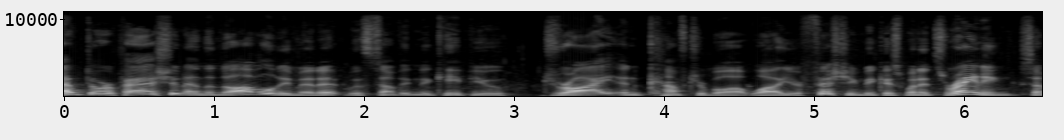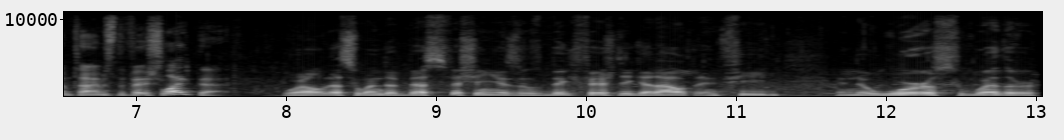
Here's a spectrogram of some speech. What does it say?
Outdoor passion and the novelty minute with something to keep you dry and comfortable while you're fishing because when it's raining, sometimes the fish like that. Well, that's when the best fishing is. Those big fish, they get out and feed in the worst weather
